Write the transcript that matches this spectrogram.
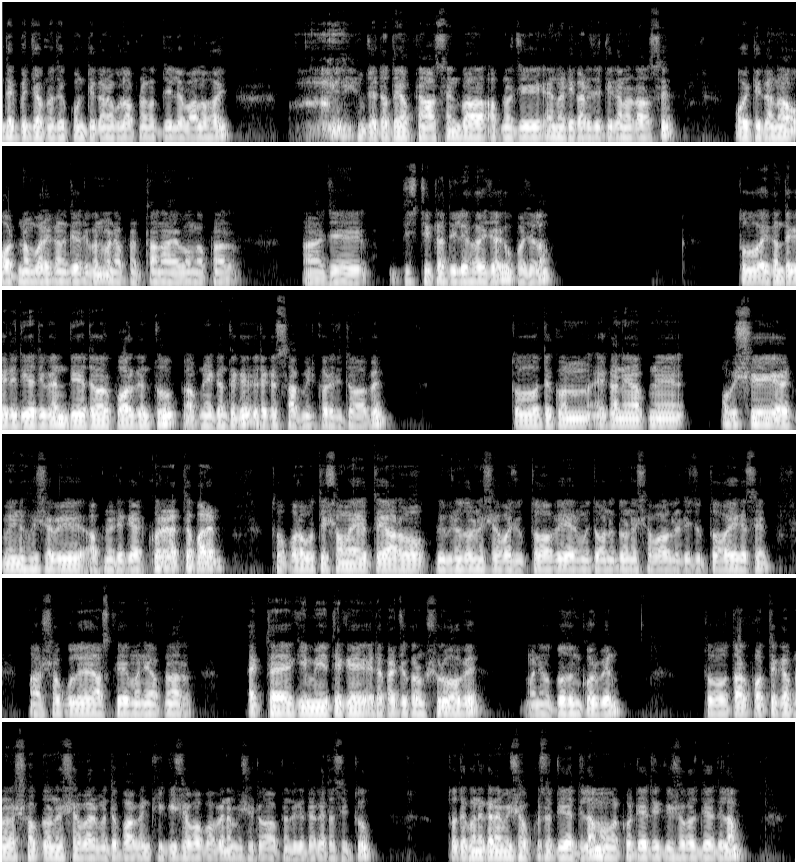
দেখবেন যে আপনাদের কোন ঠিকানাগুলো আপনার দিলে ভালো হয়। যেটাতে আপনি আসেন বা আপনার যে এনআইডি কার্ডে যে ঠিকানাটা আছে ওই ঠিকানা, ওয়ার্ড নাম্বার এখানে দিয়ে দিবেন মানে আপনার থানা এবং আপনার যে ডিস্ট্রিক্টটা দিলে হয়ে যায় উপজেলা। তো এখান থেকে এটি দিয়ে দিবেন। দিয়ে দেওয়ার পর কিন্তু আপনি এখান থেকে এটাকে সাবমিট করে দিতে হবে। তো দেখুন, এখানে আপনি অবশ্যই অ্যাডমিন হিসেবে আপনি এটাকে অ্যাড করে রাখতে পারেন। তো পরবর্তী সময়ে এতে আরও বিভিন্ন ধরনের সেবা যুক্ত হবে। এর মধ্যে অনেক ধরনের সেবা অলরেডি যুক্ত হয়ে গেছে। আর সবগুলো আজকে মানে আপনার একটা একই মে থেকে এটা কার্যক্রম শুরু হবে। মানে উদ্বোধন করবেন। তো তারপর থেকে আপনারা সব ধরনের সেবা এর মধ্যে পাবেন। কি কি সেবা পাবেন আমি সেটাও আপনাদেরকে দেখাইতেছি একটু। তো দেখুন, এখানে আমি সবকিছু দিয়ে দিলাম, আমার কটিয়া দিয়ে কৃষক দিয়ে দিলাম।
